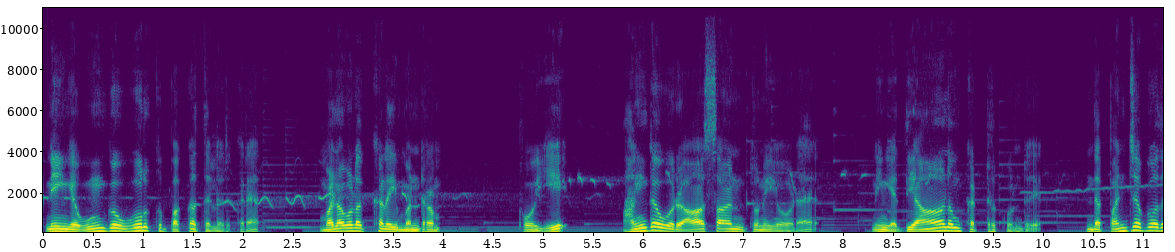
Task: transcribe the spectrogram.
நீங்கள் உங்கள் ஊருக்கு பக்கத்தில் இருக்கிற மனவளக்கலை மன்றம் போய் அங்கே ஒரு ஆசான் துணையோட நீங்கள் தியானம் கற்றுக்கொண்டு இந்த பஞ்சபோத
